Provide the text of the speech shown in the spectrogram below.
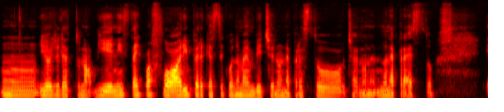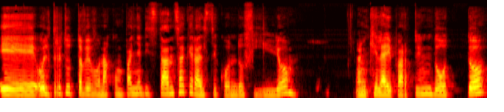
mhmm, io gli ho detto: "No, vieni, stai qua fuori perché secondo me invece non è presto cioè non è non è presto". E oltretutto avevo una compagna di stanza che era il secondo figlio anche lei parto indotto.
